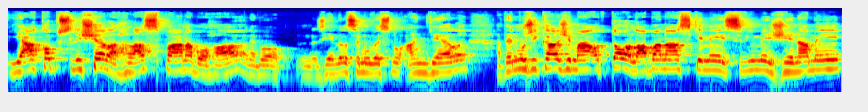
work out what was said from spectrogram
Jakob slyšel hlas pána Boha, nebo zjevil se mu ve snu anděl a ten mu říkal, že má od toho Labana s těmi svými ženami,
